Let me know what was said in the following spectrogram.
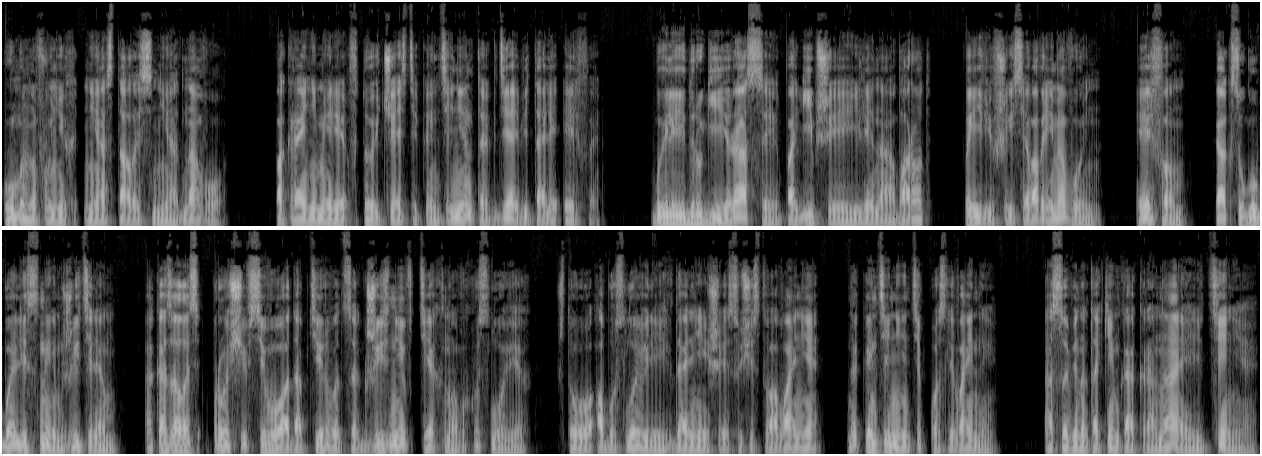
Хуманов у них не осталось ни одного по крайней мере в той части континента, где обитали эльфы. Были и другие расы, погибшие или наоборот, появившиеся во время войн. Эльфам, как сугубо лесным жителям, оказалось проще всего адаптироваться к жизни в тех новых условиях, что обусловили их дальнейшее существование на континенте после войны. Особенно таким, как Раная и Тения.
